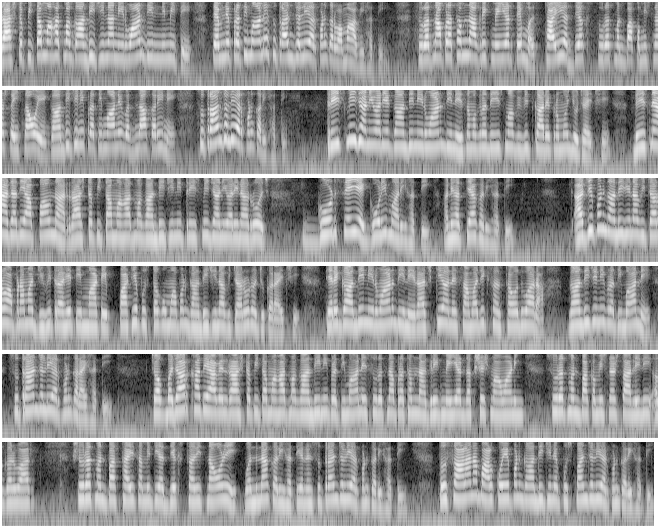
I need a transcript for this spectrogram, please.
રાષ્ટ્રપિતા મહાત્મા ગાંધીજીના નિર્વાણ દિન નિમિત્તે તેમને પ્રતિમાને સૂત્રાંજલિ અર્પણ કરવામાં આવી હતી. સુરતના પ્રથમ નાગરિક મેયર તેમજ સ્થાયી અધ્યક્ષ સુરત મનપા કમિશનર સહિતનાઓએ ગાંધીજીની પ્રતિમાને વંદના કરીને સૂત્રાંજલિ અર્પણ કરી હતી. ત્રીસમી જાન્યુઆરીએ ગાંધી નિર્વાણ દિને સમગ્ર દેશમાં વિવિધ કાર્યક્રમો યોજાય છે. દેશને આઝાદી અપાવનાર રાષ્ટ્રપિતા મહાત્મા ગાંધીજીની ત્રીસમી જાન્યુઆરીના રોજ ગોડસેએ ગોળી મારી હતી અને હત્યા કરી હતી. આજે પણ ગાંધીજીના વિચારો આપણામાં જીવિત રહે તે માટે પાઠ્યપુસ્તકોમાં પણ ગાંધીજીના વિચારો રજૂ કરાય છે. ત્યારે ગાંધી નિર્વાણ દિને રાજકીય અને સામાજિક સંસ્થાઓ દ્વારા ગાંધીજીની પ્રતિમાને સૂત્રાંજલિ અર્પણ કરાઈ હતી. ચોક બજાર ખાતે આવેલ રાષ્ટ્રપિતા મહાત્મા ગાંધીની પ્રતિમાને સુરતના પ્રથમ નાગરિક મેયર દક્ષેશ માવાણી, સુરત મનપા કમિશનર શાલિની અગરવાલ સુરત મનપા સ્થાયી સમિતિ અધ્યક્ષ સહિતનાઓને વંદના કરી હતી અને સૂત્રાંજલિ અર્પણ કરી હતી. તો શાળાના બાળકોએ પણ ગાંધીજીને પુષ્પાંજલિ અર્પણ કરી હતી.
